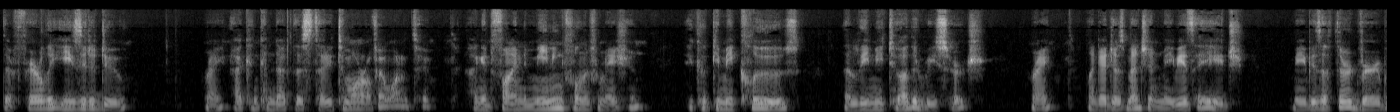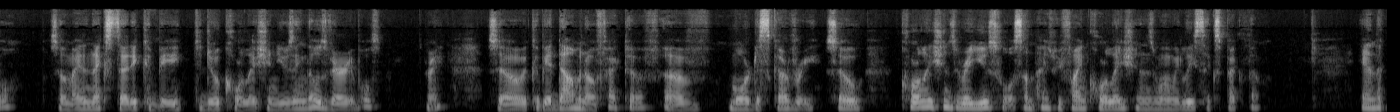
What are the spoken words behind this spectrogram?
They're fairly easy to do, right? I can conduct this study tomorrow if I wanted to. I can find meaningful information. It could give me clues that lead me to other research, right? Like I just mentioned, maybe it's age, maybe it's a third variable. So my next study could be to do a correlation using those variables right? So it could be a domino effect of, of more discovery. So correlations are very useful. Sometimes we find correlations when we least expect them. And the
